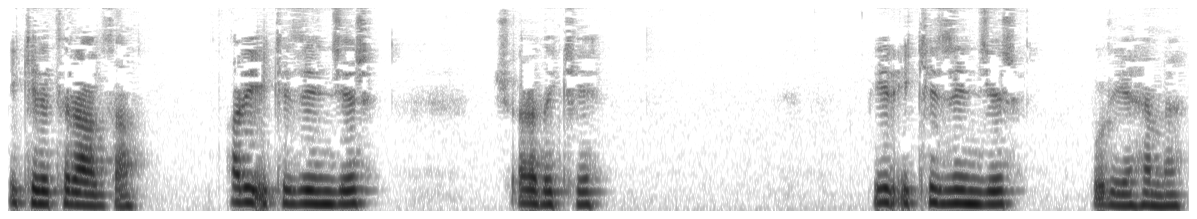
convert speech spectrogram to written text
İkili trabzan. Araya iki zincir. Şu aradaki bir iki zincir buraya hemen.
